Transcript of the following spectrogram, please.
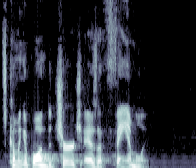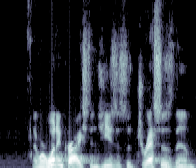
It's coming upon the church as a family. And we're one in Christ, and Jesus addresses them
